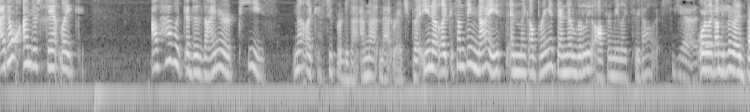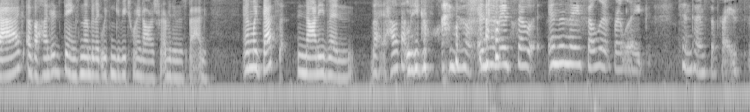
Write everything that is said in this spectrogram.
I don't understand. Like, I'll have like a designer piece, not like a super design. I'm not that rich, but you know, like something nice, and like I'll bring it there, and they'll literally offer me like three dollars. Yeah, Or like I'll give them a bag of a hundred things, and they'll be like, "We can give you twenty dollars for everything in this bag," and I'm like, "That's not even. like, How is that legal?" I know. And then it's so, and then they sell it for like 10 times the price.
